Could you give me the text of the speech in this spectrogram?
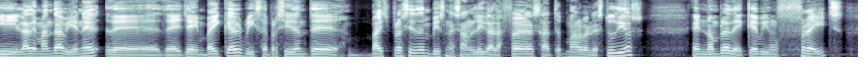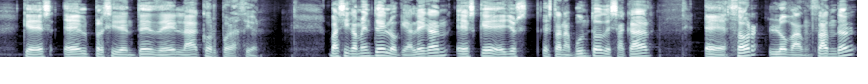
Y la demanda viene de, Jane Baker, vicepresidente, Vice President Business and Legal Affairs at Marvel Studios, en nombre de Kevin Freitz, que es el presidente de la corporación. Básicamente lo que alegan es que ellos están a punto de sacar eh, Thor Love and Thunder,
